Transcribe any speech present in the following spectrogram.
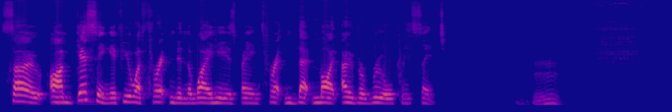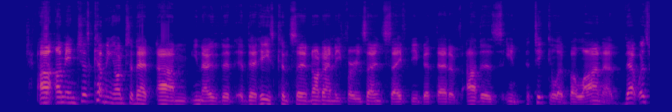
So I'm guessing if you are threatened in the way he is being threatened, that might overrule consent. Mm. Uh, I mean, just coming on to that, um, you know, that that he's concerned not only for his own safety but that of others, in particular, B'Elanna. That was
